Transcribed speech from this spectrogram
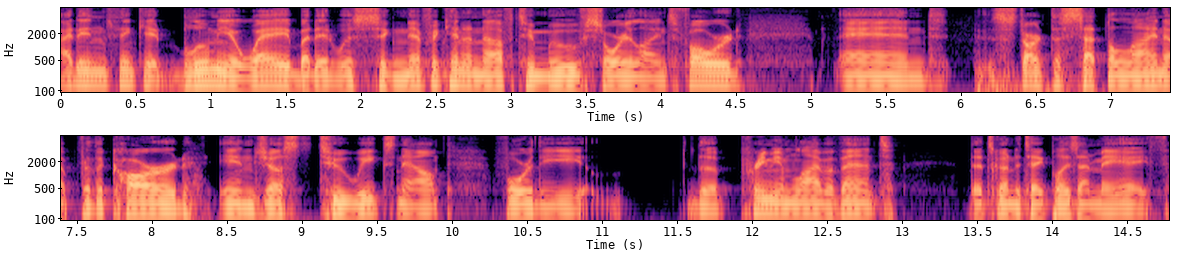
I didn't think it blew me away, but it was significant enough to move storylines forward and start to set the lineup for the card in just two weeks now for the the premium live event that's going to take place on May 8th.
